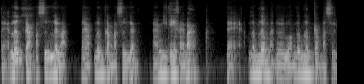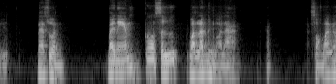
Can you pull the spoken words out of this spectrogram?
แต่เริ่มกลับมาซื้อกันละ นะครับ เริ่มกลับมาซื้อกันนะมีเทขายบ้าง แต่เริ่มเริ่มโดยรวมเริ่มเริ่มกลับมาซื้อนะส่วน Binance ก็ซื้อวันละหนึ่งร้อยล้านนะครับสองวันก็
